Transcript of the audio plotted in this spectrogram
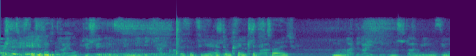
Das ist eine Zigarette und kein Cliffzeug. Nummer 3, die Buchstabenillusion.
